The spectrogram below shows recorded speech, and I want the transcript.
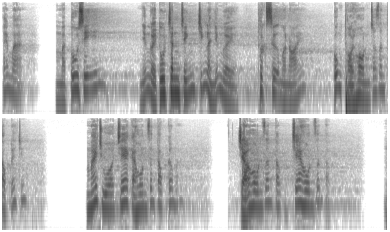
Thế mà mà tu sĩ, những người tu chân chính chính là những người thực sự mà nói, cũng thổi hồn cho dân tộc đấy chứ. Mái chùa che cả hồn dân tộc cơ mà. Chở hồn dân tộc, che hồn dân tộc. Ừ.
